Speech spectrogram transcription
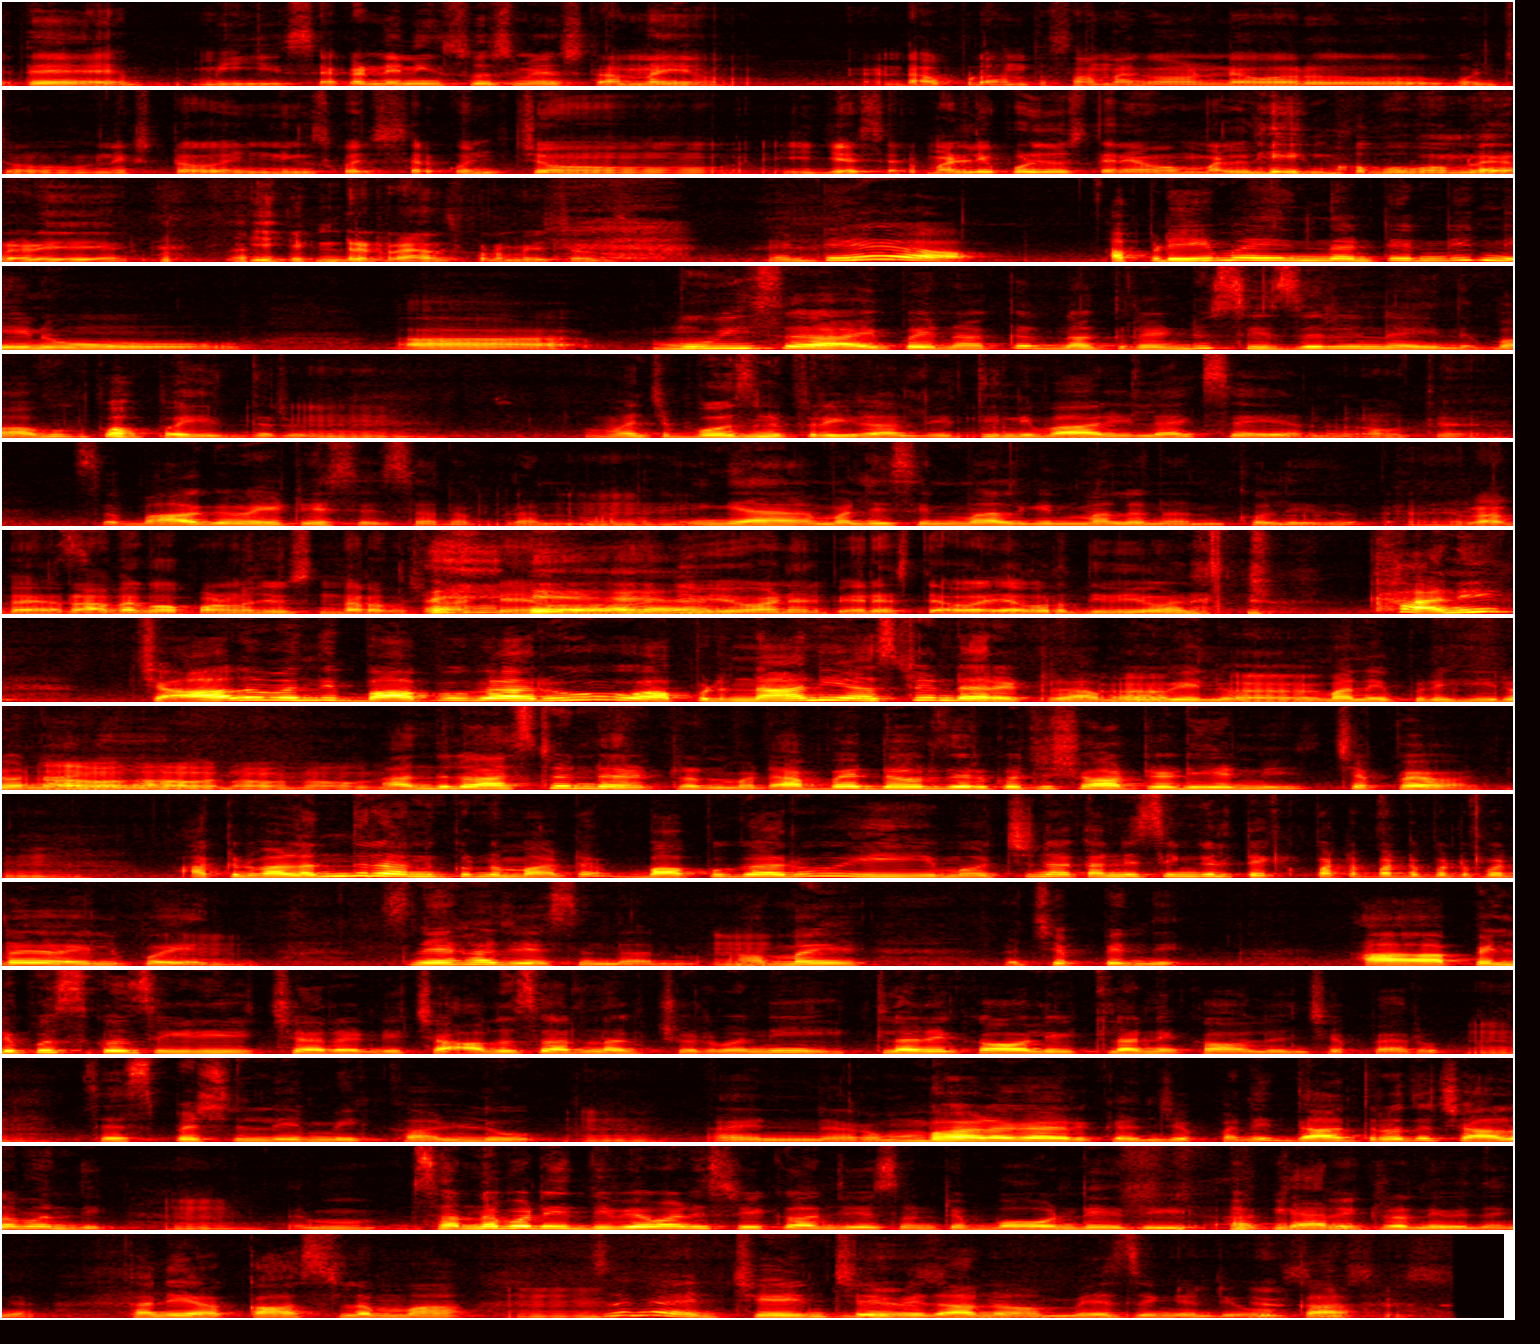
అయితే మీ second innings చూసి మేము స్టన్ అయ్యాం. అంటే అప్పుడు అంత సన్నగా ఉండేవారు కొంచెం నెక్స్ట్ ఇన్నింగ్స్కి వచ్చేసరికి కొంచెం ఇది చేశారు. మళ్ళీ ఇప్పుడు చూస్తేనేమో మళ్ళీ బాబు బొమ్మలాగా రెడీ అయ్యారు. ఏంటి ట్రాన్స్ఫర్మేషన్స్? అంటే అప్పుడు ఏమైందంటే అండి నేను మూవీస్ అయిపోయినాక నాకు రెండు సిజరిన్ అయింది. బాబు పాప ఇద్దరు. మంచి భోజన ప్రియురాలి తిని బాగా రిలాక్స్ అయ్యాను. ఓకే. సో బాగా వెయిట్ వేసేసాను అప్పుడు అనమాట ఇంకా మళ్ళీ సినిమాలు గినిమాలు అని అనుకోలేదు. రాధా రాధాగోపాలను చూసిన తర్వాత దివ్యవాణి అని పేరేస్తే ఎవరు దివ్యవాణి? కానీ చాలా మంది బాపు గారు అప్పుడు నాని అసిస్టెంట్ డైరెక్టర్ ఆ మూవీలో మన ఇప్పుడు హీరో నాని. అందులో అసిస్టెంట్ డైరెక్టర్ అనమాట అబ్బాయి డోర్ దగ్గరకు వచ్చి షార్ట్ రెడీ అని చెప్పేవాడు. అక్కడ వాళ్ళందరూ అనుకున్నమాట బాపు గారు ఈ వచ్చినాక అన్ని సింగిల్ టెక్ పట పట పట పట వెళ్ళిపోయాయి స్నేహ చేసింది అమ్మాయి చెప్పింది ఆ పెళ్ళి పుస్తకం సీడీ ఇచ్చారండి. చాలాసార్లు నాకు చూడమని ఇట్లానే కావాలి ఇట్లానే కావాలి అని చెప్పారు. ఎస్పెషల్లీ మీ కళ్ళు అండ్ రొంబ అడగారు అని చెప్పని. దాని తర్వాత చాలా మంది సన్నబడి దివ్యవాణి శ్రీకాంత్ చేసి ఉంటే బాగుండేది ఆ క్యారెక్టర్ అనే విధంగా. కానీ ఆ కాస్ట్లమ్మ నిజంగా ఆయన చేయించే విధానం అమేజింగ్ అండి. ఒక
